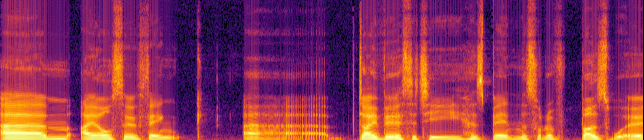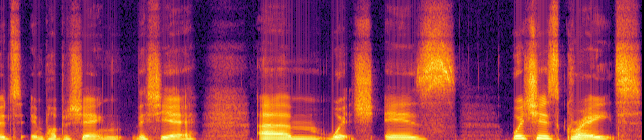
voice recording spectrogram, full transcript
Um i also think uh, diversity has been the sort of buzzword in publishing this year, um, which is which is great.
